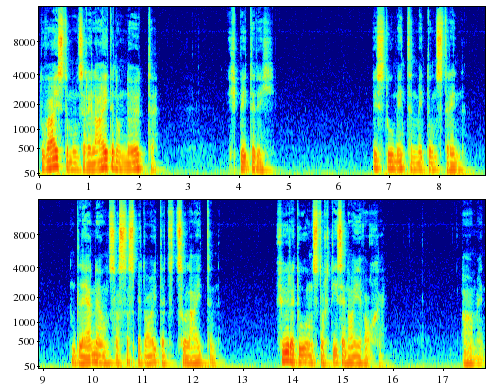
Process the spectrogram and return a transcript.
du weißt um unsere Leiden und Nöte. Ich bitte dich, bist du mitten mit uns drin und lerne uns, was das bedeutet, zu leiten. Führe du uns durch diese neue Woche. Amen.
